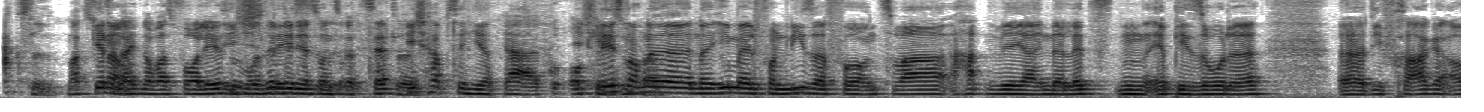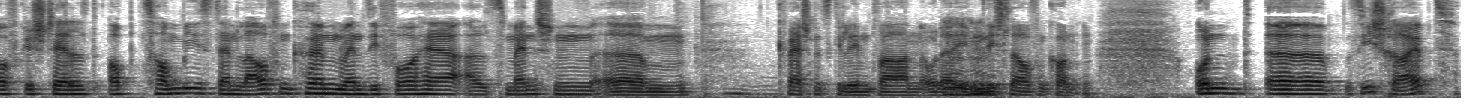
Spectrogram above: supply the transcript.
Axel, magst du Genau. vielleicht noch was vorlesen? Ich Wo sind denn lese- jetzt unsere Zettel? Ich habe sie hier. Ja, okay, ich lese noch super. eine eine E-Mail von Lisa vor. Und zwar hatten wir ja in der letzten Episode äh, die Frage aufgestellt, ob Zombies denn laufen können, wenn sie vorher als Menschen ähm, querschnittsgelähmt waren oder Mhm. eben nicht laufen konnten. Und äh, sie schreibt,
